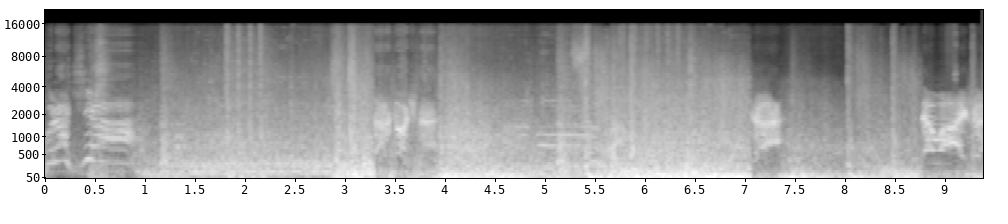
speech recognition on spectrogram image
Врача! Так точно! Да! Давай же!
